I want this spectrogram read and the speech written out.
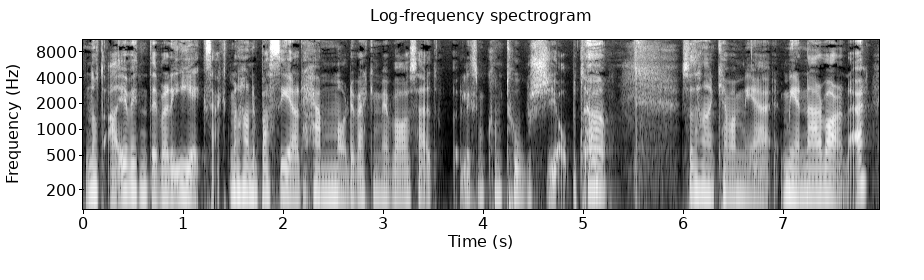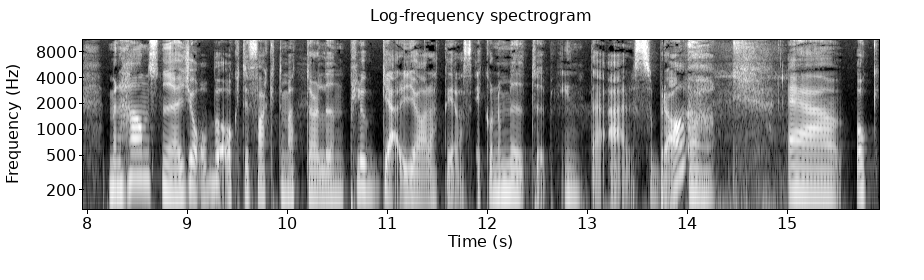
något, jag vet inte vad det är exakt, men han är baserad hemma och det verkar mer vara så här ett liksom kontorsjobb. Typ. Ja. Så att han kan vara mer, mer närvarande. Men hans nya jobb och det faktum att Darlene pluggar gör att deras ekonomi typ inte är så bra. Ja. Eh, och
